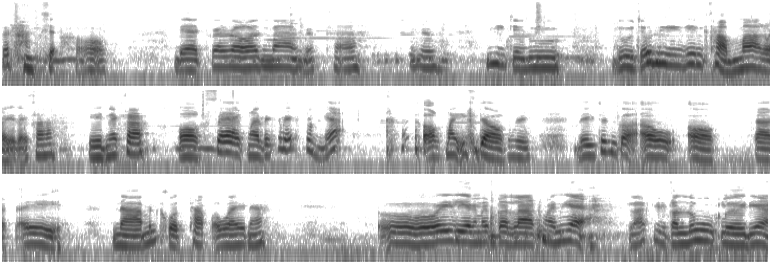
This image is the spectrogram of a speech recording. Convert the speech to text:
กำลังจะออก แดดก็ร้อนมากนะคะนี่จะดูดูเจ้านี่ยิ่งขำมากเลยนะคะ เห็นนะคะ ออกแทรกมาเล็กๆตรงเนี้ย ออกมาอีกดอกหนึ่งเดี๋ยวฉันก็เอาออกจากไอ้หนามันกดทับเอาไว้นะ โอ้ยเลี้ยงแล้วก็รักมาเนี่ย รักอย่างกับลูกเลยเนี่ย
